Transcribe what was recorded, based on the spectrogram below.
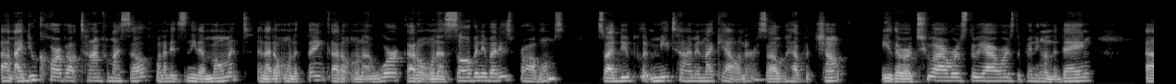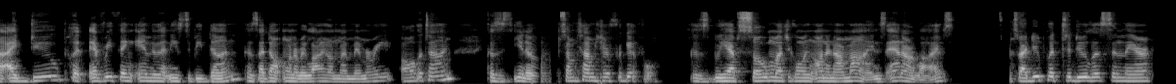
Um, I do carve out time for myself when I just need a moment and I don't want to think. I don't want to work. I don't want to solve anybody's problems. So I do put me time in my calendar. So I'll have a chunk, either two hours, three hours, depending on the day. Uh, I do put everything in there that needs to be done because I don't want to rely on my memory all the time. Because you know sometimes you're forgetful because we have so much going on in our minds and our lives. So I do put to-do lists in there,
